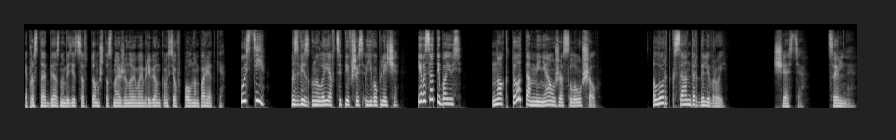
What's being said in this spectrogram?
Я просто обязан убедиться в том, что с моей женой и моим ребенком все в полном порядке». «Пусти!» — взвизгнула я, вцепившись в его плечи. «Я высоты боюсь. Но кто там меня уже слушал? Лорд Ксандер Деливрой. Счастье. Цельное,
